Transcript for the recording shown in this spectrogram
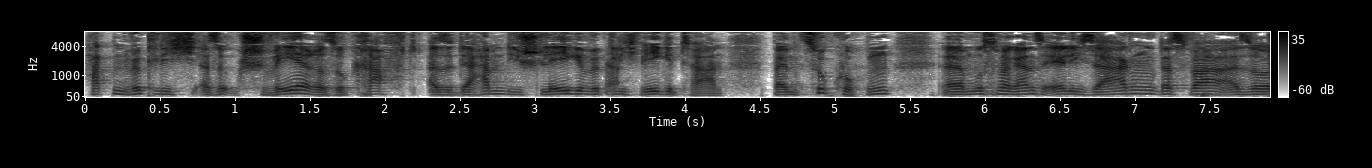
hatten wirklich also schwere so Kraft, also da haben die Schläge wirklich ja. wehgetan beim Zugucken, äh, muss man ganz ehrlich sagen, das war also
